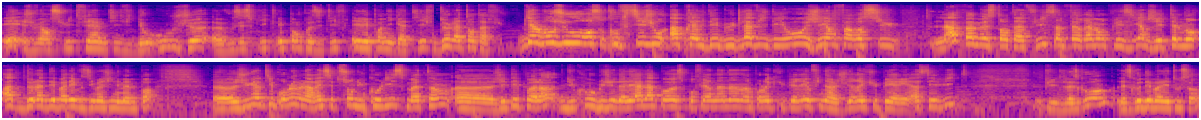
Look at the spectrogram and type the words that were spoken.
et je vais ensuite faire une petite vidéo où je euh, vous explique les points positifs et les points négatifs de la tente à fût. Bien le bonjour, on se retrouve 6 jours après le début de la vidéo, j'ai enfin reçu la fameuse tente à fût, ça me fait vraiment plaisir, j'ai tellement hâte de la déballer, vous imaginez même pas. Euh, j'ai eu un petit problème à la réception du colis ce matin, j'étais pas là, du coup obligé d'aller à la poste pour faire nanana pour récupérer, au final je l'ai récupéré assez vite. Et puis let's go, hein let's go déballer tout ça.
